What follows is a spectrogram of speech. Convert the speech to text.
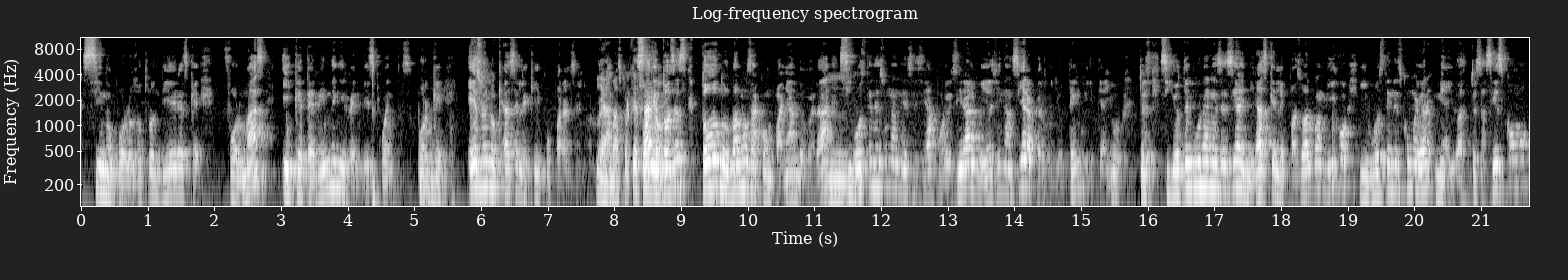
Sino por los otros líderes que formás y que te rinden y rendís cuentas, porque eso es lo que hace el equipo para el Señor. Y además porque es Porque entonces todos nos vamos acompañando, ¿verdad? Mm. Si vos tenés una necesidad, por decir algo, y es financiera, pero yo tengo y te ayudo. Entonces, si yo tengo una necesidad y miras que le pasó algo a mi hijo y vos tenés cómo ayudar, me ayudas. Entonces, así es como,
